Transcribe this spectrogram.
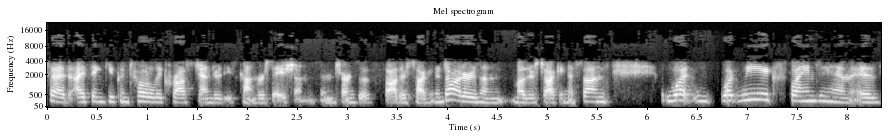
said, I think you can totally cross gender these conversations in terms of fathers talking to daughters and mothers talking to sons. What what we explained to him is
